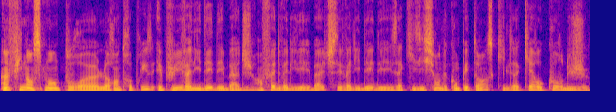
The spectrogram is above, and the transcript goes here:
un financement pour euh, leur entreprise et puis valider des badges. En fait, valider les badges, c'est valider des acquisitions de compétences qu'ils acquièrent au cours du jeu.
